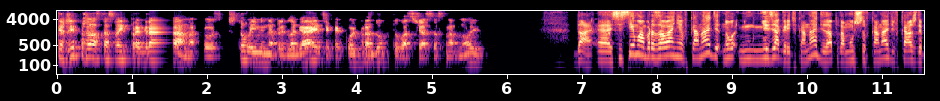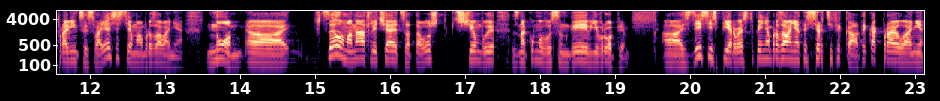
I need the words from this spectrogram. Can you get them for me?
Скажи, пожалуйста, о своих программах. Что вы именно предлагаете? Какой продукт у вас сейчас основной? Да, э, система образования в Канаде, ну, нельзя говорить в Канаде, да, потому что в Канаде в каждой провинции своя система образования, но э, в целом она отличается от того, с чем вы знакомы в СНГ и в Европе. А, здесь есть первая ступень образования, это сертификаты. Как правило, они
